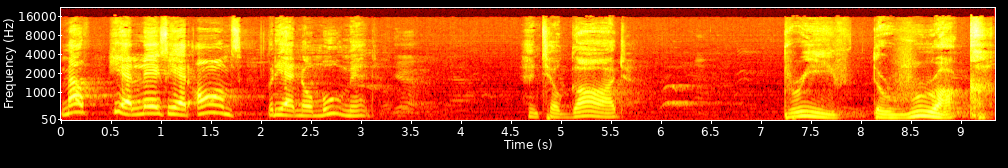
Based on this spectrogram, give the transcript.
mouth. He had legs, he had arms, but he had no movement until God breathed the ruach,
